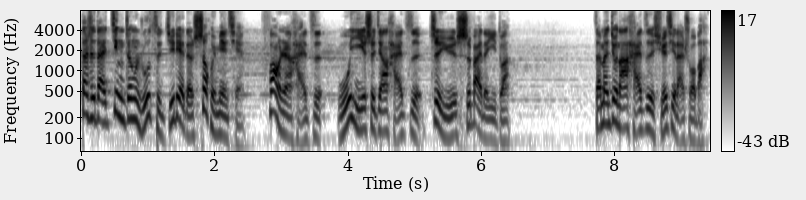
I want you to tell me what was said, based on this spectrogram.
但是在竞争如此激烈的社会面前，放任孩子无疑是将孩子置于失败的一端。咱们就拿孩子学习来说吧，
